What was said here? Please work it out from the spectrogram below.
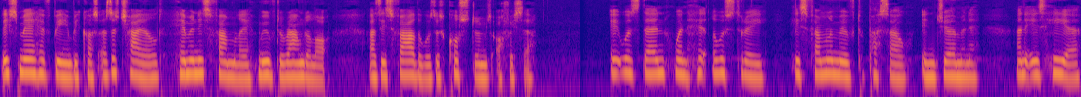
This may have been because as a child, him and his family moved around a lot, as his father was a customs officer. It was then, when Hitler was three, his family moved to Passau in Germany, and it is here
